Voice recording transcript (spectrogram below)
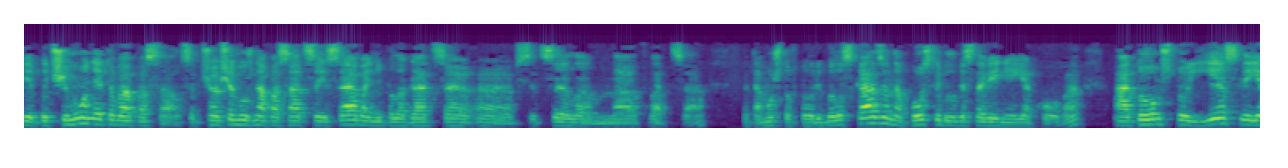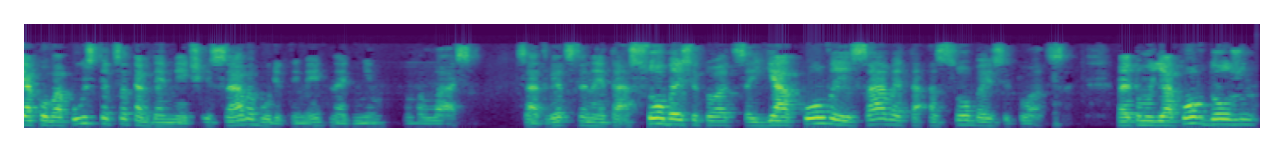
И почему он этого опасался? Почему вообще нужно опасаться Исава, а не полагаться э, всецело на Творца? Потому что в Торе было сказано, после благословения Якова – о том, что если Яков опустится, тогда меч Исава будет иметь над ним власть. Соответственно, это особая ситуация. Якова и Исава – это особая ситуация. Поэтому Яков должен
